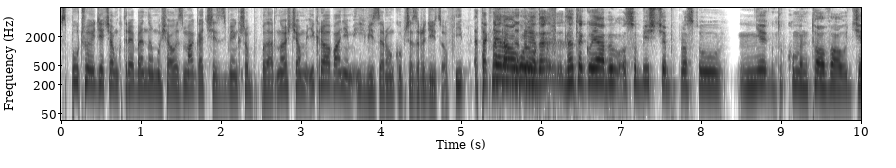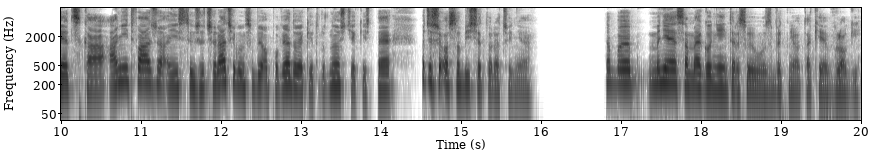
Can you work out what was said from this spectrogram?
Współczuję dzieciom, które będą musiały zmagać się z większą popularnością i kreowaniem ich wizerunku przez rodziców. I tak Nie no, naprawdę ogólnie to... dlatego ja bym osobiście po prostu nie dokumentował dziecka ani twarzy, ani z tych rzeczy. Raczej bym sobie opowiadał, jakie trudności, jakieś te, chociaż osobiście to raczej nie. No bo mnie samego nie interesują zbytnio takie vlogi.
